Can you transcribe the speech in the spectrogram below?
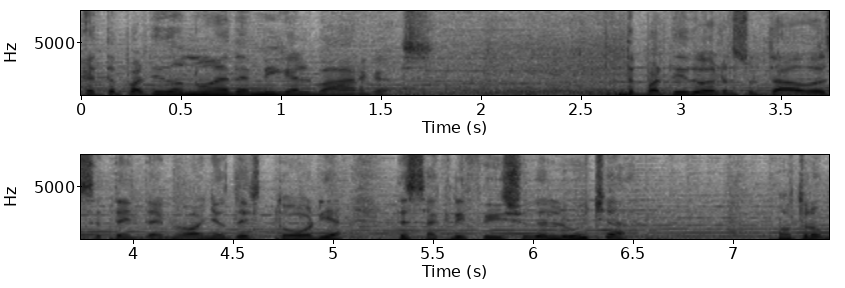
Este partido no es de Miguel Vargas. Este partido es el resultado de 79 años de historia, de sacrificio y de lucha. Nosotros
